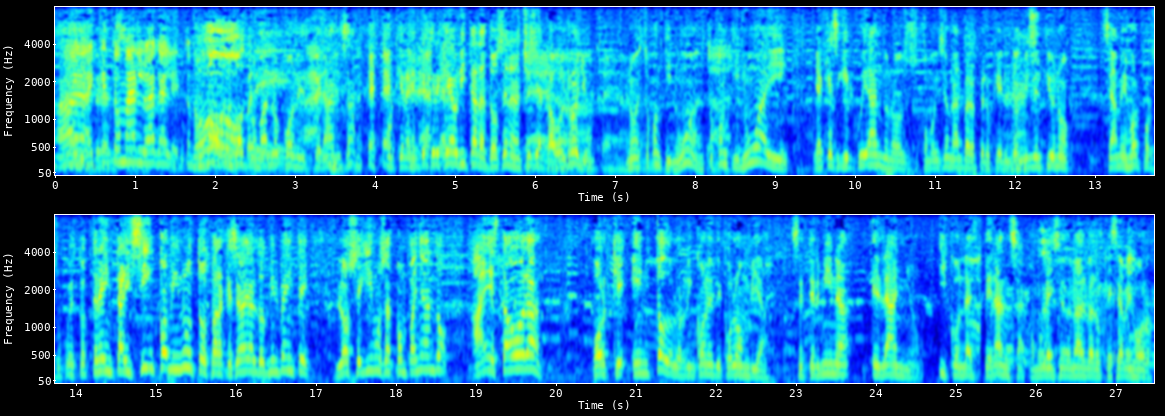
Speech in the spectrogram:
Ah, hay que tomarlo, hágale. tómalo. No, no, Hombre. tomarlo con esperanza, porque la gente cree que ahorita a las 12 de la noche se acabó el rollo. No, esto continúa, esto continúa y, y hay que seguir cuidándonos, como dice don Álvaro, pero que el 2021 sea mejor, por supuesto. 35 minutos para que se vaya el 2020. Los seguimos acompañando a esta hora, porque en todos los rincones de Colombia se termina el año y con la esperanza, como dice don Álvaro, que sea mejor.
